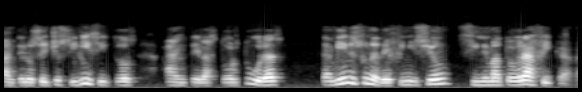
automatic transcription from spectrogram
ante los hechos ilícitos, ante las torturas, también es una definición cinematográfica.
